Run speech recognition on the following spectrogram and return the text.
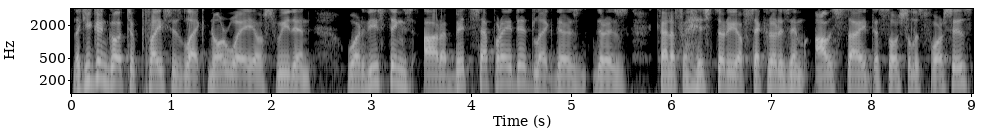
Like you can go to places like Norway or Sweden where these things are a bit separated. Like there's there's kind of a history of secularism outside the socialist forces,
